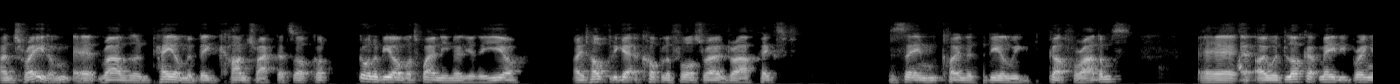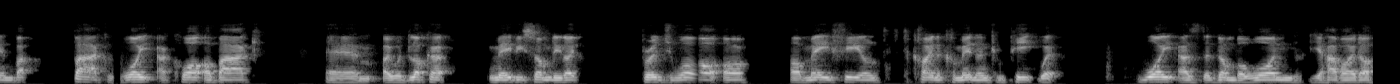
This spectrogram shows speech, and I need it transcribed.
and trade them uh, rather than pay them a big contract that's up, go, going to be over 20 million a year. I'd hopefully get a couple of first round draft picks, the same kind of deal we got for Adams. Uh, I would look at maybe bringing back, back White a quarterback. Um, I would look at maybe somebody like Bridgewater or Mayfield to kind of come in and compete with White as the number one. You have either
